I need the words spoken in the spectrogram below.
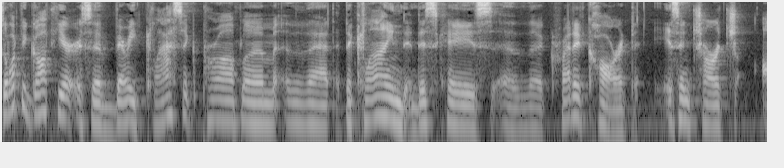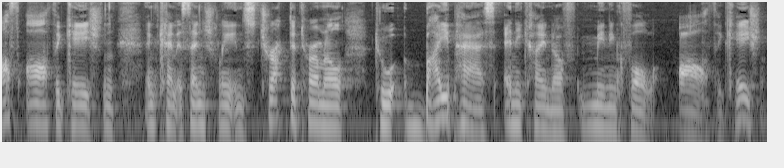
So what we got here is a very classic problem that declined. In this case, uh, the credit card is in charge of authentication and can essentially instruct the terminal to bypass any kind of meaningful authentication.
